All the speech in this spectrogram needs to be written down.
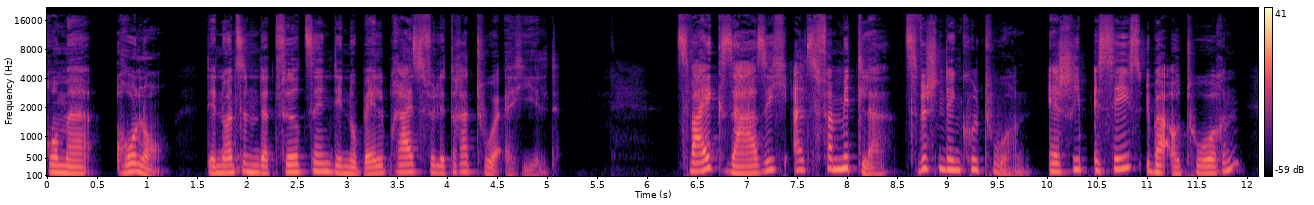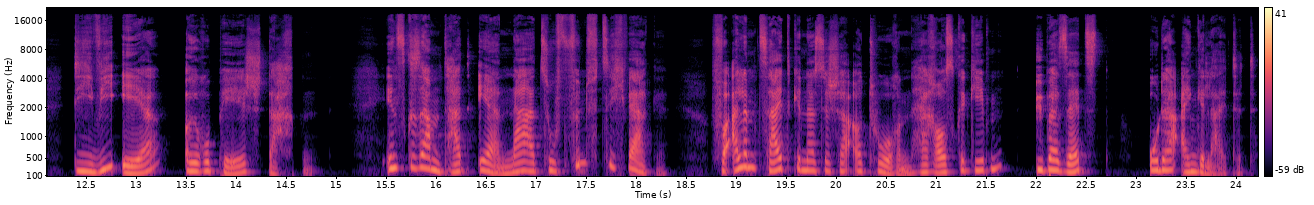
Romain Roland, der 1914 den Nobelpreis für Literatur erhielt. Zweig sah sich als Vermittler zwischen den Kulturen. Er schrieb Essays über Autoren, die wie er europäisch dachten. Insgesamt hat er nahezu 50 Werke, vor allem zeitgenössischer Autoren, herausgegeben, übersetzt oder eingeleitet.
